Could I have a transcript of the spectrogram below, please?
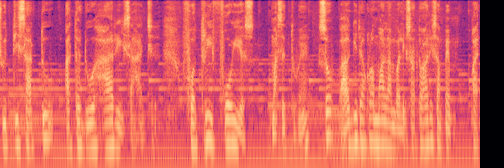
cuti satu Atau dua hari sahaja. For 3-4 years Masa tu eh. So pagi dah keluar malam balik. Satu hari sampai empat.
